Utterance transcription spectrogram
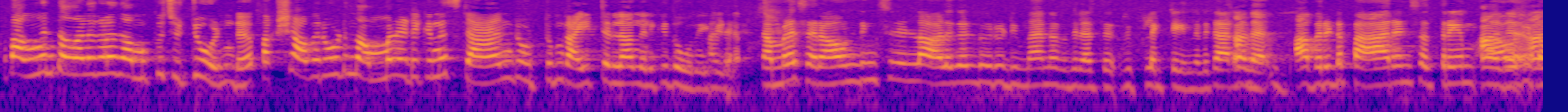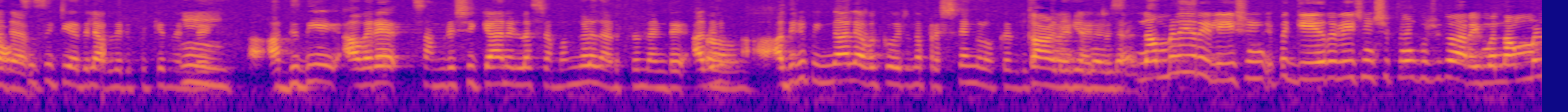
അപ്പൊ അങ്ങനത്തെ ആളുകൾ നമുക്ക് ചുറ്റും ഉണ്ട് പക്ഷെ അവരോട് നമ്മൾ എടുക്കുന്ന സ്റ്റാൻഡ് ഒട്ടും റൈറ്റ് അല്ല എന്ന് എനിക്ക് തോന്നിയിട്ടുണ്ട് നമ്മളെ സറൗണ്ടിങ്സിലുള്ള ആളുകളുടെ ഒരു ഡിമാൻഡ് അതിനകത്ത് റിഫ്ലക്ട് ചെയ്യുന്നുണ്ട്. കാരണം അവരുടെ പാരന്റ്സ് അത്രയും ടോക്സിസിറ്റി അതിൽ അവതരിപ്പിക്കുന്നുണ്ട്. അതിഥി അതിഥിയെ അവരെ സംരക്ഷിക്കാനുള്ള ശ്രമങ്ങൾ നടത്തുന്നുണ്ട്. അതിന് അതിന് പിന്നാലെ അവർക്ക് വരുന്ന പ്രശ്നങ്ങളൊക്കെ കാണിക്കുന്നുണ്ട്. നമ്മൾ ഈ റിലേഷൻ ഇപ്പൊ ഗേ റിലേഷൻഷിപ്പിനെ കുറിച്ച് പറയുമ്പോൾ നമ്മൾ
